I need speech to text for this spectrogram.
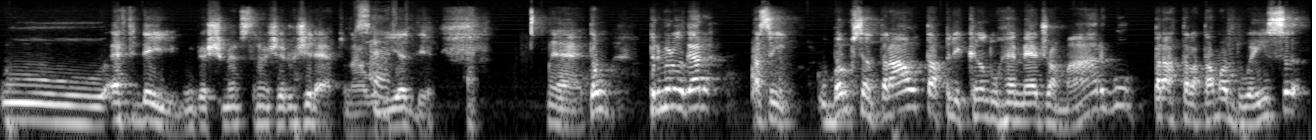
o FDI, o investimento estrangeiro direto, né, o IAD. É, então, em primeiro lugar, assim, o Banco Central está aplicando um remédio amargo para tratar uma doença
